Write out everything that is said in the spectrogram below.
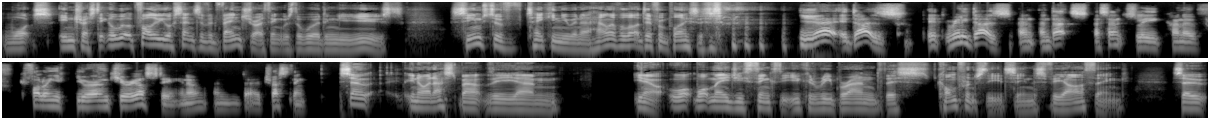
what's interesting, or follow your sense of adventure, I think was the wording you used, seems to have taken you in a hell of a lot of different places. yeah, it does. It really does, and and that's essentially kind of following your own curiosity, you know, and uh, trusting. So, you know, I'd asked about the, um, you know, what what made you think that you could rebrand this conference that you'd seen, this VR thing? So,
